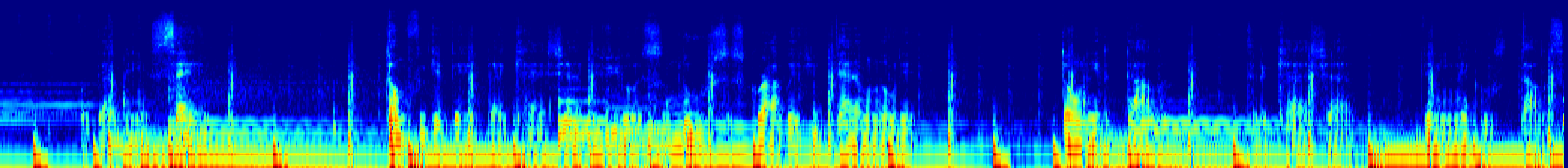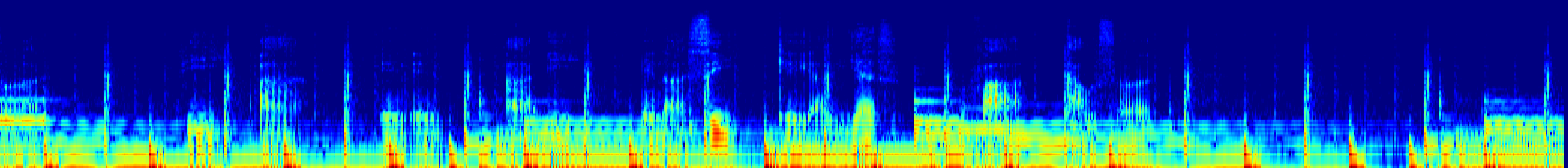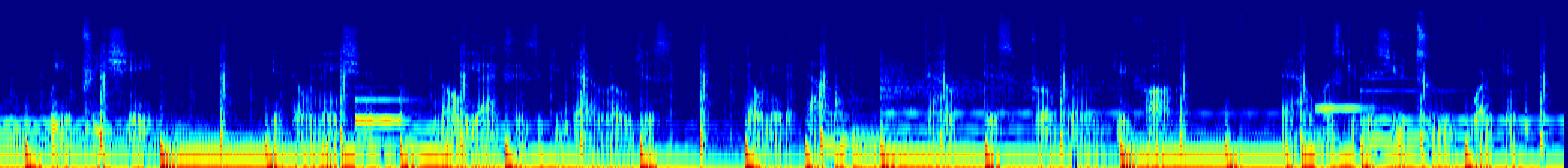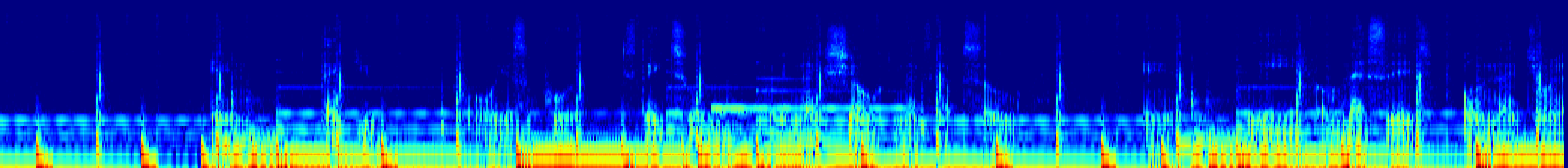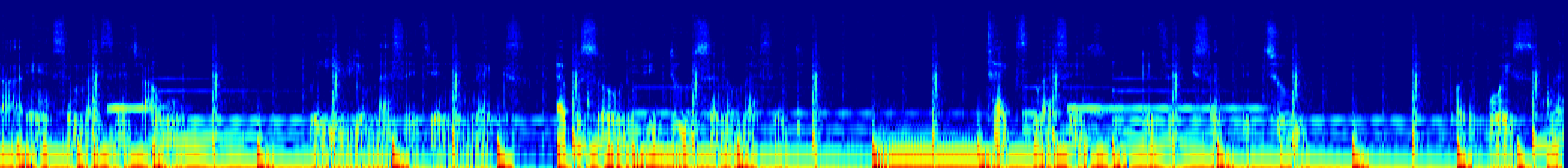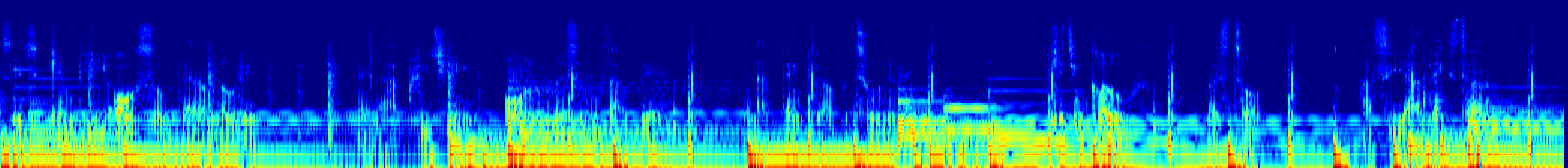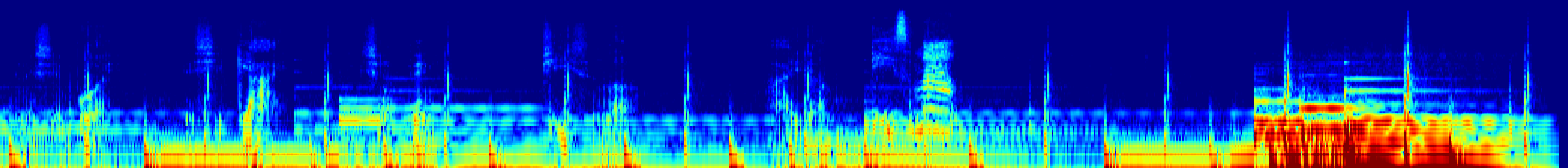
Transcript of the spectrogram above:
With that being said. Don't forget to hit that Cash App if you're a new subscriber. If you download it, donate a dollar to the Cash App. Vinny Nichols, dollar sign V show, the next episode, and leave a message on that joint. I answer message. I will leave your message in the next episode if you do send a message. Text message is accepted too, but a voice message can be also downloaded. And I appreciate Let's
